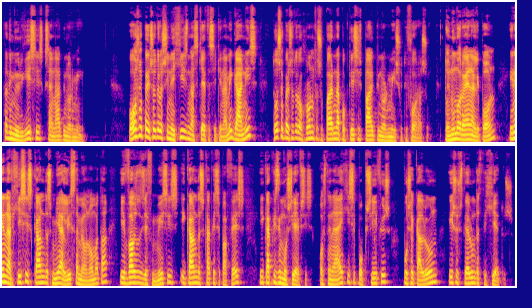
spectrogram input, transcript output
θα δημιουργήσεις ξανά την ορμή. Όσο περισσότερο συνεχίζεις να σκέφτεσαι και να μην κάνεις, τόσο περισσότερο χρόνο θα σου πάρει να αποκτήσεις πάλι την ορμή σου, τη φόρα σου. Το νούμερο 1 λοιπόν είναι να αρχίσεις κάνοντας μια λίστα με ονόματα ή βάζοντας διαφημίσεις ή κάνοντας κάποιες επαφές ή κάποιες δημοσιεύσεις, ώστε να έχεις υποψήφιους που σε καλούν ή σου στέλνουν τα στοιχεία τους.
